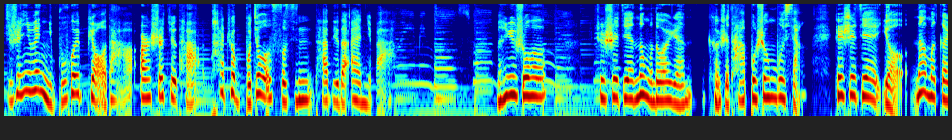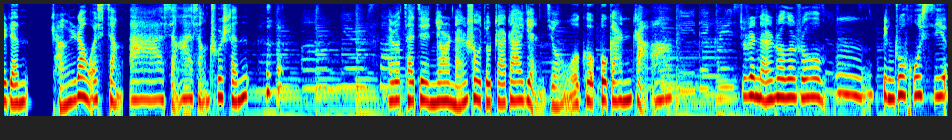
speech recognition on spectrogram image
只是因为你不会表达而失去他，他这不叫死心塌地的爱你吧？文玉说：“这世界那么多人，可是他不声不响。这世界有那么个人，常让我想啊想啊想出神。”他说：“彩姐，你要是难受就眨眨眼睛，我可不敢眨啊。”就是难受的时候，屏住呼吸，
